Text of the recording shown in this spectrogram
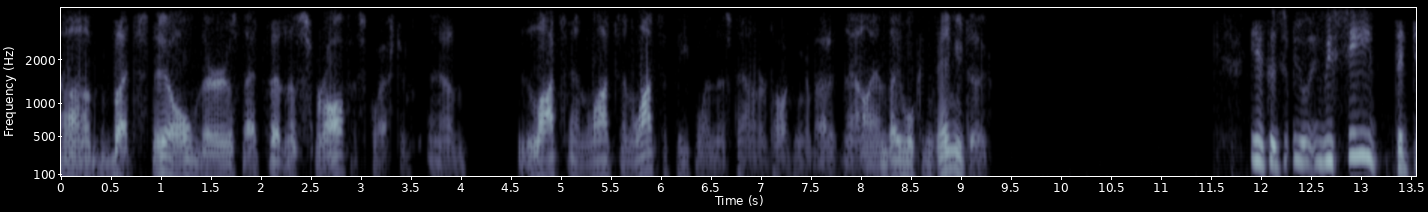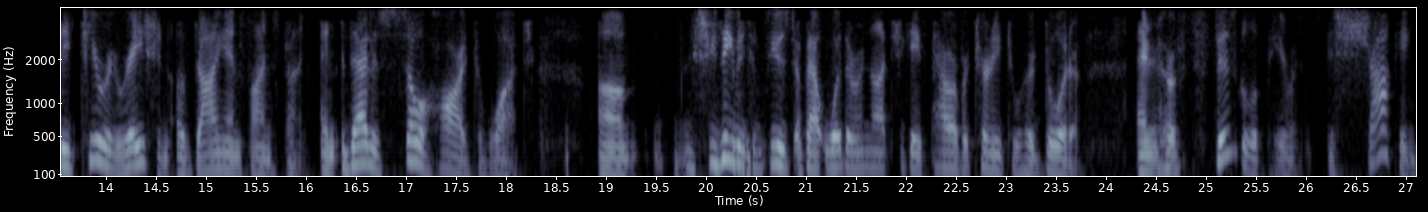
uh, but still there's that fitness for office question. And lots and lots and lots of people in this town are talking about it now, and they will continue to. Yeah, because we see the deterioration of Dianne Feinstein, and that is so hard to watch. Um, she's even confused about whether or not she gave power of attorney to her daughter, and her physical appearance is shocking.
